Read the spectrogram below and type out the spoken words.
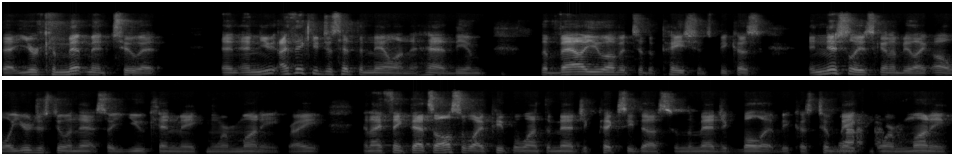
that your commitment to it and and you i think you just hit the nail on the head the the value of it to the patients because initially it's going to be like oh well you're just doing that so you can make more money right and i think that's also why people want the magic pixie dust and the magic bullet because to make more money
